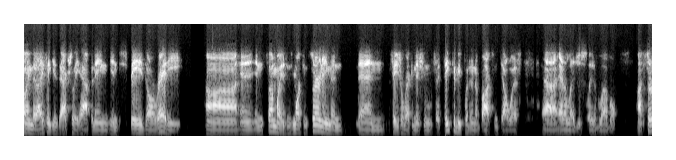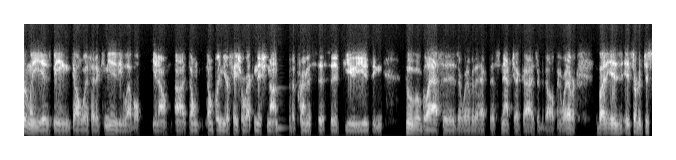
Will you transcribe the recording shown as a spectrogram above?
something that I think is actually happening in spades already, uh, and in some ways is more concerning than than facial recognition, which I think can be put in a box and dealt with uh, at a legislative level. Uh, certainly is being dealt with at a community level. You know, uh, don't don't bring your facial recognition onto the premises if you're using Google glasses or whatever the heck the Snapchat guys are developing or whatever, but is, is sort of just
